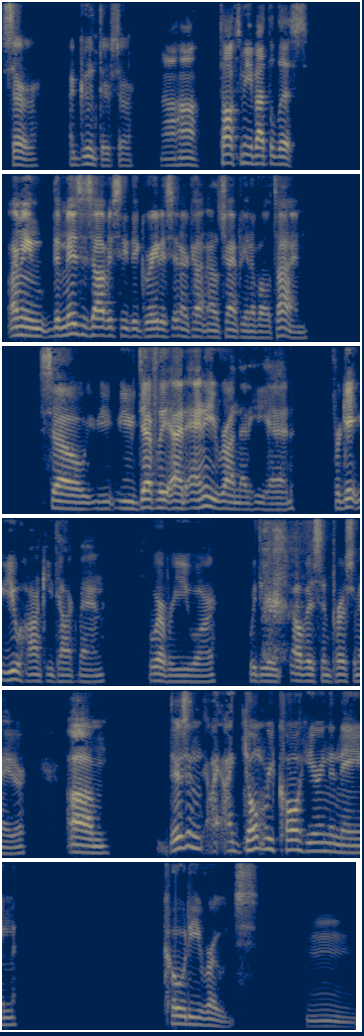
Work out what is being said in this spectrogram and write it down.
Sir. A Gunther, sir. Uh huh. Talk to me about the list. I mean, The Miz is obviously the greatest Intercontinental Champion of all time. So you, you definitely add any run that he had. Forget you, Honky Tonk Man, whoever you are, with your Elvis impersonator. Um, there's an I, I don't recall hearing the name Cody Rhodes. Mm.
